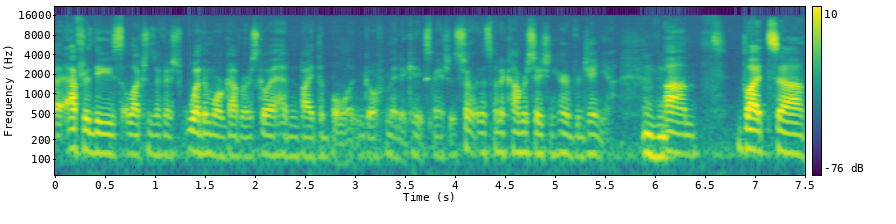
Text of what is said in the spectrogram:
uh, after these elections are finished, whether more governors go ahead and bite the bullet and go for Medicaid expansion. Certainly, that's been a conversation here in Virginia. Mm-hmm. Um, but uh,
